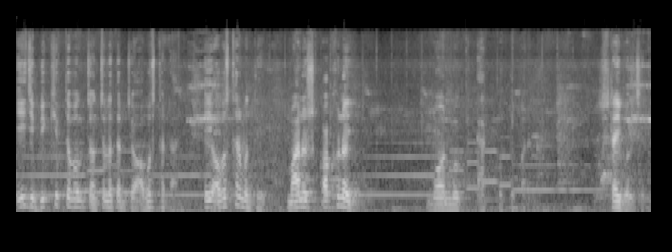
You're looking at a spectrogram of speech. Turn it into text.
এই যে বিক্ষিপ্ত এবং চঞ্চলতার যে অবস্থাটা, এই অবস্থার মধ্যে মানুষ কখনোই মন মুখ এক করতে পারে না। সেটাই বলছেন।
